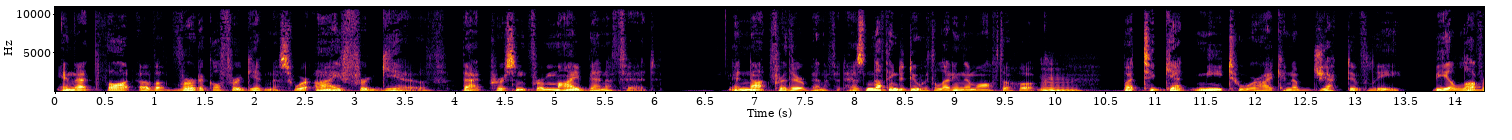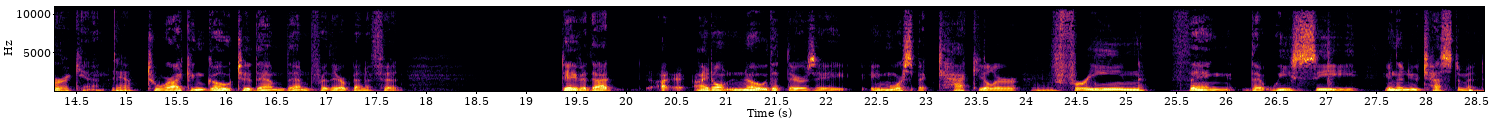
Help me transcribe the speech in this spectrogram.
And that thought of a vertical forgiveness where I forgive that person for my benefit and not for their benefit has nothing to do with letting them off the hook, Mm. but to get me to where I can objectively be a lover again Yeah. to where I can go to them then for their benefit. David, that I, I don't know that there's a, a more spectacular, Mm. freeing thing that we see in the New Testament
